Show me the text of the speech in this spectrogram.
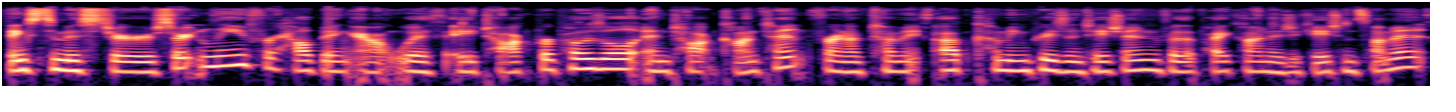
Thanks to Mr. Certainly for helping out with a talk proposal and talk content for an upcoming upcoming presentation for the PyCon Education Summit.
